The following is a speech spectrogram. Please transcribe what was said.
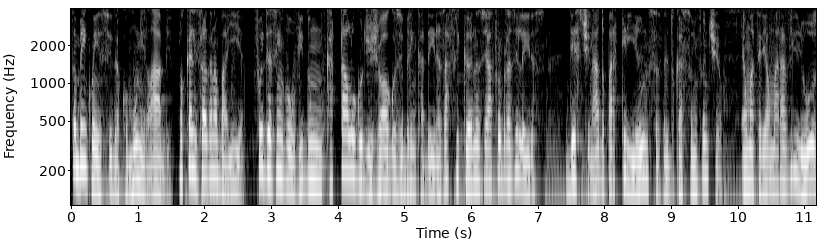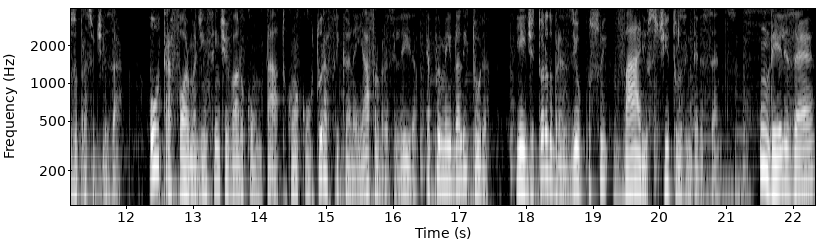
também conhecida como Unilab, localizada na Bahia, foi desenvolvido um catálogo de jogos e brincadeiras africanas e afro-brasileiras, destinado para crianças da educação infantil. É um material maravilhoso para se utilizar. Outra forma de incentivar o contato com a cultura africana e afro-brasileira é por meio da leitura. E a Editora do Brasil possui vários títulos interessantes. Um deles é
